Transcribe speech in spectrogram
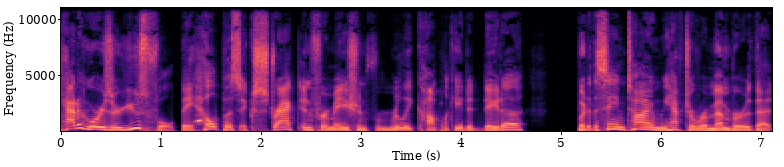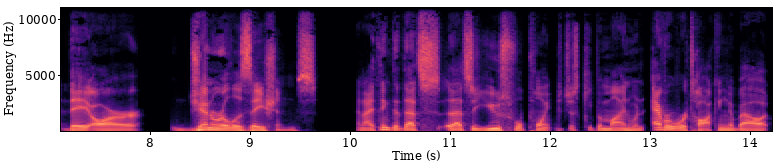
categories are useful. They help us extract information from really complicated data, but at the same time we have to remember that they are generalizations. And I think that that's that's a useful point to just keep in mind whenever we're talking about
